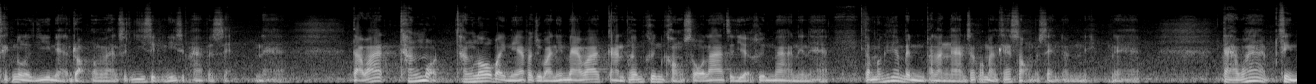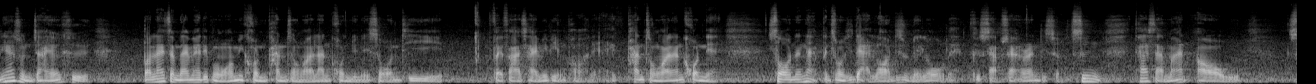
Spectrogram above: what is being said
เทคโนโลยีเนี่ยดรอปประมาณสัก20-25%นต์นะฮะแต่ว่าทั้งหมดทั้งโลกใบนี้ปัจจุบันนี้แม้ว่าการเพิ่มขึ้นของโซลาจะเยอะขึ้นมากเนี่ยนะฮะแต่มันก็ยังเป็นพลังงานสักประมาณแค่2%เท่านั้นเองนะฮะแต่ว่าสิ่งที่น่าสนใจก็คือ ตอนแรกจำได้ไหมที่ผมว่ามีคนพันสองล้านคนอยู่ในโซนที่ไฟฟ้าใช้ไม่เพียงพอเนี่ยพันสองล้านคนเนี่ยโซนนั้นนะเป็นโซนที่แดดร้อนที่สุดในโลกเลยคือ Sub Saharan Desert ซึ่งถ้าสามารถเอา โซ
